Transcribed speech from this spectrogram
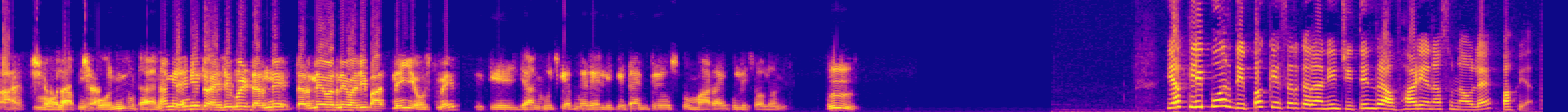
अच्छा बोला आपने फोन नहीं उठाया ना नहीं तो ऐसे कोई डरने डरने वरने वाली बात नहीं है उसमें। क्योंकि जानबूझ के अपने रैली के टाइम पे उसको मारा है पुलिस वालों ने। हम्म। या क्लिपवर दीपक केसरकरांनी जितेंद्र आव्हाड यांना सुनावलंय पाहुयात.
